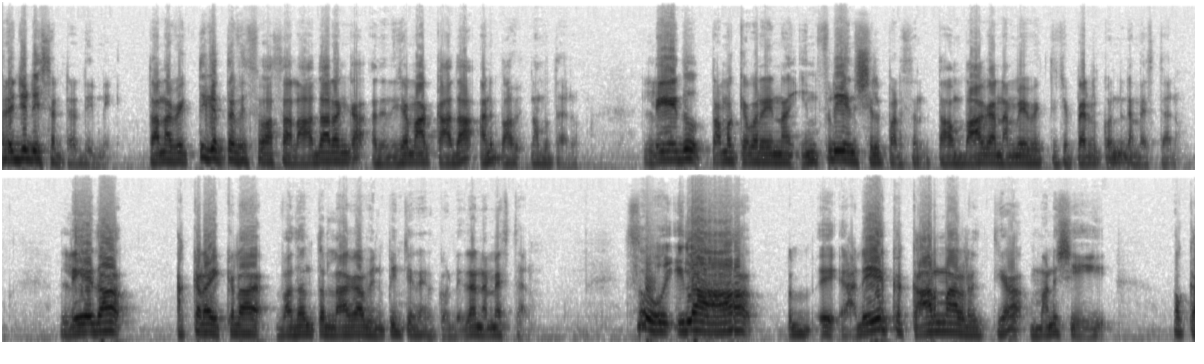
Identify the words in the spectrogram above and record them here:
ప్రెజిడిస్ అంటారు దీన్ని. తన వ్యక్తిగత విశ్వాసాల ఆధారంగా అది నిజమా కాదా అని భావి నమ్ముతారు. లేదు తమకెవరైనా ఇన్ఫ్లుయెన్షియల్ పర్సన్ తాము బాగా నమ్మే వ్యక్తి చెప్పారనుకొని నమ్మేస్తారు. లేదా అక్కడ ఇక్కడ వదంతుల్లాగా వినిపించింది అనుకోండి దాన్ని నమ్మేస్తారు. సో ఇలా అనేక కారణాల రీత్యా మనిషి ఒక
